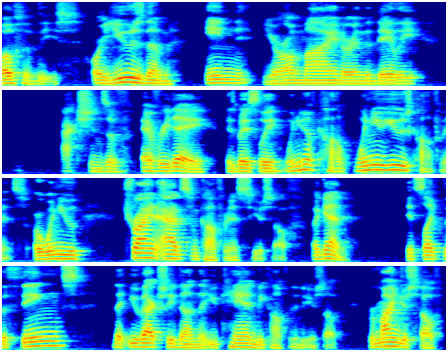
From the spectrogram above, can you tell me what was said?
both of these or use them in your own mind or in the daily actions of every day is basically when you have com- when you use confidence or when you try and add some confidence to yourself. Again, it's like the things that you've actually done that you can be confident in yourself. Remind yourself,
